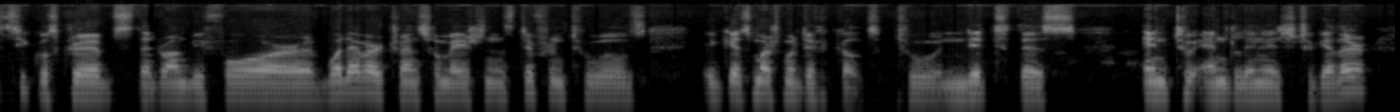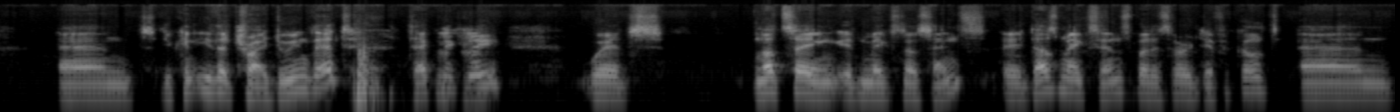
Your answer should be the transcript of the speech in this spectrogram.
SQL scripts that run before whatever transformations, different tools, it gets much more difficult to knit this end-to-end lineage together. And you can either try doing that technically, mm-hmm. Which not saying it makes no sense. It does make sense, but it's very difficult and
